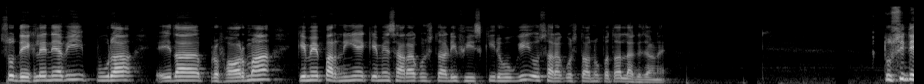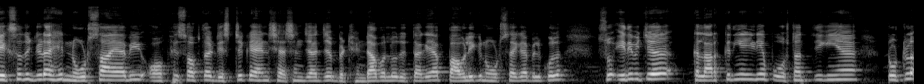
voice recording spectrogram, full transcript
ਸੋ ਦੇਖ ਲੈਂਦੇ ਆ ਵੀ ਪੂਰਾ ਇਹਦਾ ਪਰਫਾਰਮਾ ਕਿਵੇਂ ਭਰਨੀ ਹੈ, ਕਿਵੇਂ ਸਾਰਾ ਕੁਝ ਤੁਹਾਡੀ ਫੀਸ ਕੀ ਰਹੂਗੀ, ਉਹ ਸਾਰਾ ਕੁਝ ਤੁਹਾਨੂੰ ਪਤਾ ਲੱਗ ਜਾਣਾ ਹੈ। ਤੁਸੀਂ ਦੇਖ ਸਕਦੇ ਹੋ ਜਿਹੜਾ ਇਹ ਨੋਟਸ ਆਇਆ ਵੀ office of the district and session ਜੱਜ ਬਠਿੰਡਾ ਵੱਲੋਂ ਦਿੱਤਾ ਗਿਆ ਪਬਲਿਕ ਨੋਟਸ ਹੈਗਾ ਬਿਲਕੁਲ। ਸੋ ਇਹਦੇ ਵਿੱਚ ਕਲਰਕ ਦੀਆਂ ਜਿਹੜੀਆਂ ਪੋਸਟਾਂ ਦਿੱਤੀ ਗਈਆਂ ਟੋਟਲ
